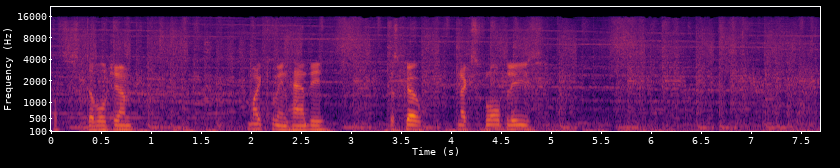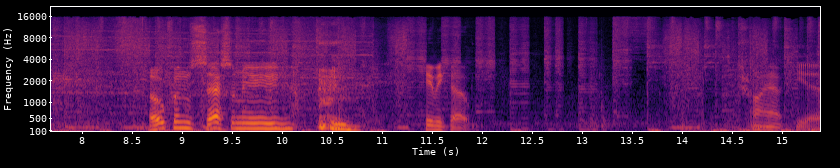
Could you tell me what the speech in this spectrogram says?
Let's double jump. Might come in handy. Let's go. Next floor, please. Open sesame. here we go. Try out here.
